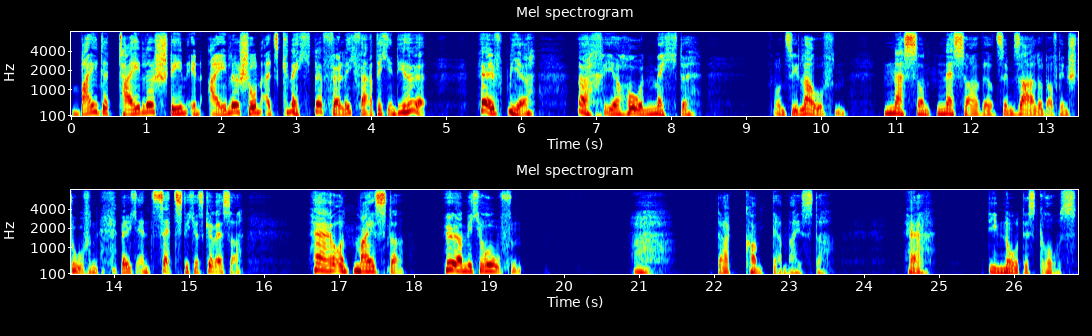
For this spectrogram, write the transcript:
beide Teile stehen in Eile schon als Knechte völlig fertig in die Höhe. Helft mir, ach, ihr hohen Mächte! Und sie laufen. Nass und nässer wird's im Saal und auf den Stufen, welch entsetzliches Gewässer. Herr und Meister, hör mich rufen. Ah, da kommt der Meister. Herr, die Not ist groß.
